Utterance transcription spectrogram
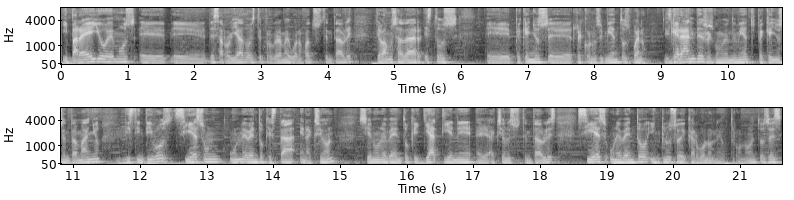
Y para ello hemos eh, eh, desarrollado este programa de Guanajuato Sustentable. Te vamos a dar estos eh, pequeños eh, reconocimientos, bueno, grandes reconocimientos, pequeños en tamaño, distintivos, si es un, evento que está en acción, si es un evento que ya tiene eh, acciones sustentables, si es un evento incluso de carbono neutro, ¿no? Entonces,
